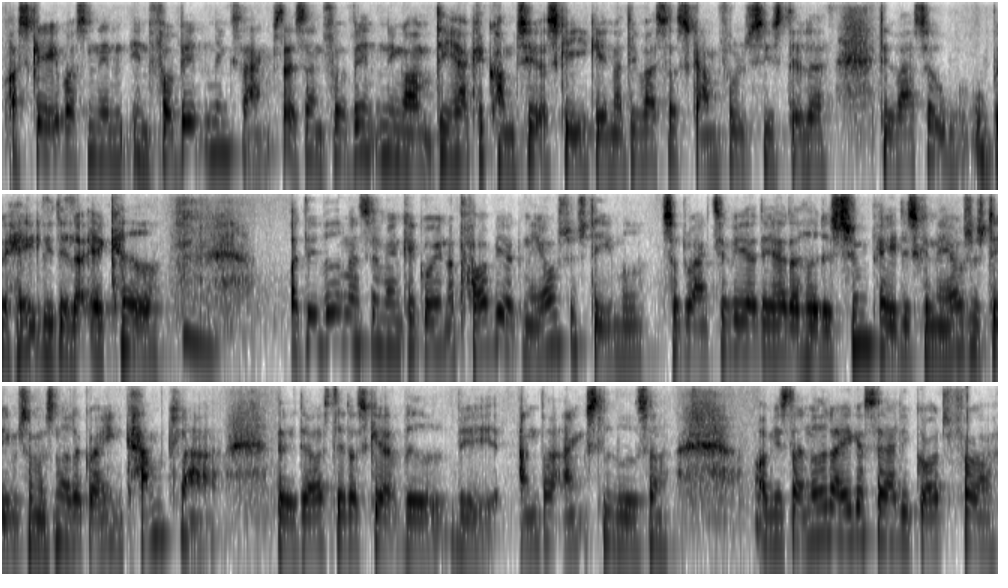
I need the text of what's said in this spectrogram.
og skaber sådan en, en forventningsangst, altså en forventning om, at det her kan komme til at ske igen, og det var så skamfuldt sidst, eller det var så ubehageligt eller akavet. Mm. Og det ved man simpelthen kan gå ind og påvirke nervesystemet, så du aktiverer det her, der hedder det sympatiske nervesystem, som er sådan noget, der gør en kampklar. Øh, det er også det, der sker ved, ved andre angstlidelser. Og hvis der er noget, der ikke er særlig godt for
